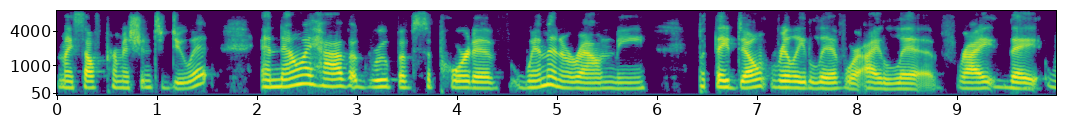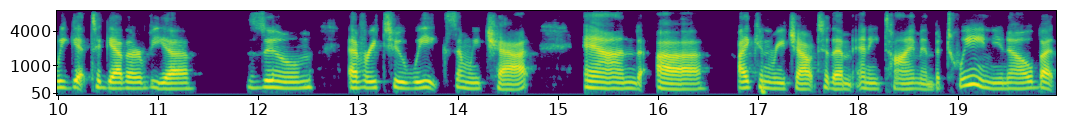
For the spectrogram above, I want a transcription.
myself permission to do it. And now I have a group of supportive women around me, but they don't really live where I live, right? Mm-hmm. They we get together via Zoom every 2 weeks and we chat and uh I can reach out to them anytime in between, you know, but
